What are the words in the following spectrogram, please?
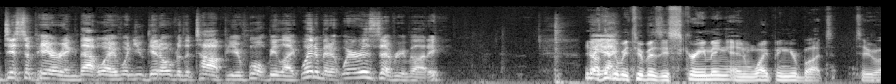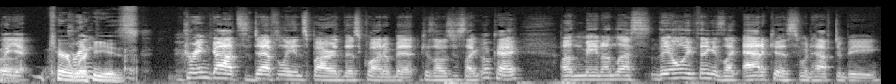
disappearing. That way, when you get over the top, you won't be like, wait a minute, where is everybody? yeah, I think yeah. you'll be too busy screaming and wiping your butt to uh, yeah, care where he is. Gringotts definitely inspired this quite a bit because I was just like, okay. I mean, unless the only thing is like Atticus would have to be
